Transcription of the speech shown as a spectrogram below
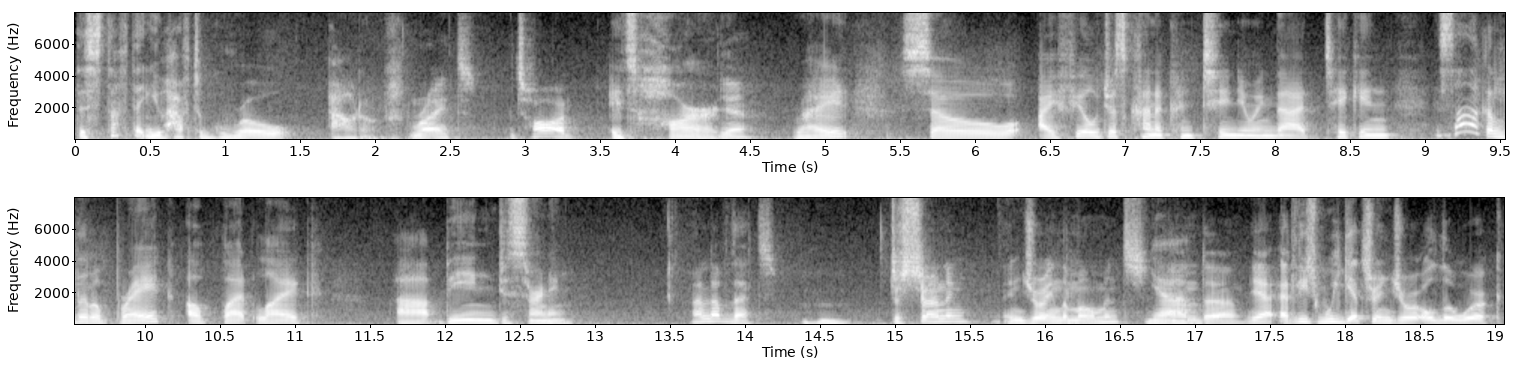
the stuff that you have to grow out of. Right. It's hard. It's hard. Yeah. Right. So I feel just kind of continuing that, taking. It's not like a little break, uh, but like uh, being discerning. I love that. Discerning, enjoying the moment. Yeah. And uh, yeah, at least we get to enjoy all the work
